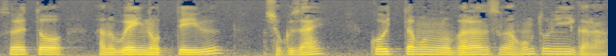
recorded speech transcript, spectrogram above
それとあの上に乗っている食材。こういったもののバランスが本当にいいから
